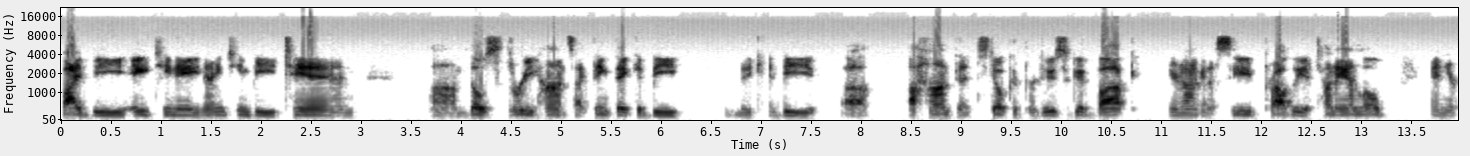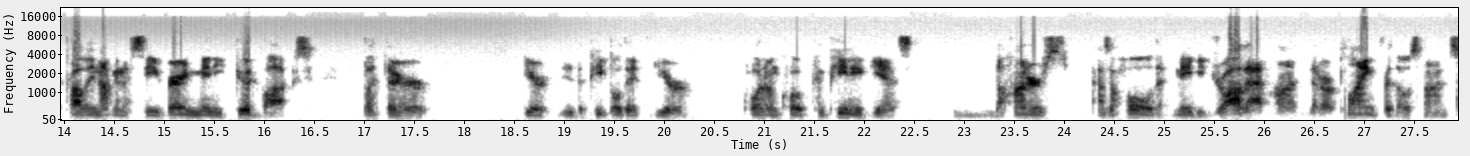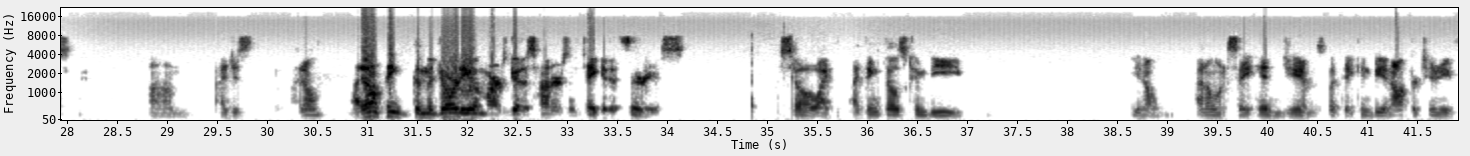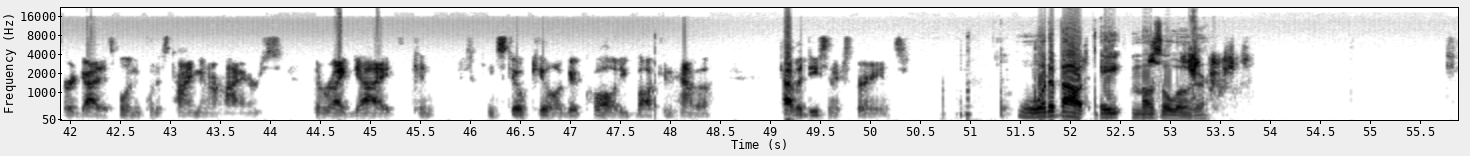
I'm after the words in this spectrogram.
5B, 18A, 19B, 10. Um, those three hunts, I think they could be they could be uh, a hunt that still could produce a good buck. You're not going to see probably a ton of antelope, and you're probably not going to see very many good bucks. But they're you're, the people that you're quote unquote competing against the hunters as a whole that maybe draw that hunt that are applying for those hunts. Um, I just I don't I don't think the majority of them are as good as hunters and take it as serious. So I I think those can be, you know, I don't want to say hidden gems, but they can be an opportunity for a guy that's willing to put his time in or hires the right guy can can still kill a good quality buck and have a have a decent experience. What about eight muzzleloader?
